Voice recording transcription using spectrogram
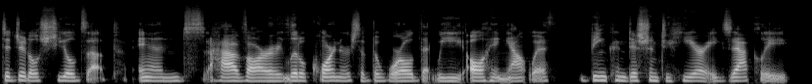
digital shields up and have our little corners of the world that we all hang out with being conditioned to hear exactly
